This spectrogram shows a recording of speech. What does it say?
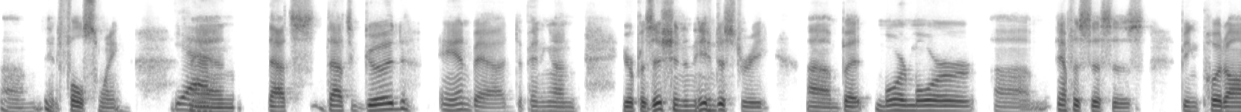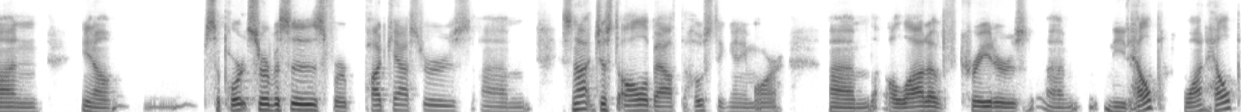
um, in full swing. Yeah, and that's that's good and bad, depending on your position in the industry. Um, but more and more um, emphasis is being put on, you know, support services for podcasters. Um, it's not just all about the hosting anymore. Um, a lot of creators um, need help, want help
